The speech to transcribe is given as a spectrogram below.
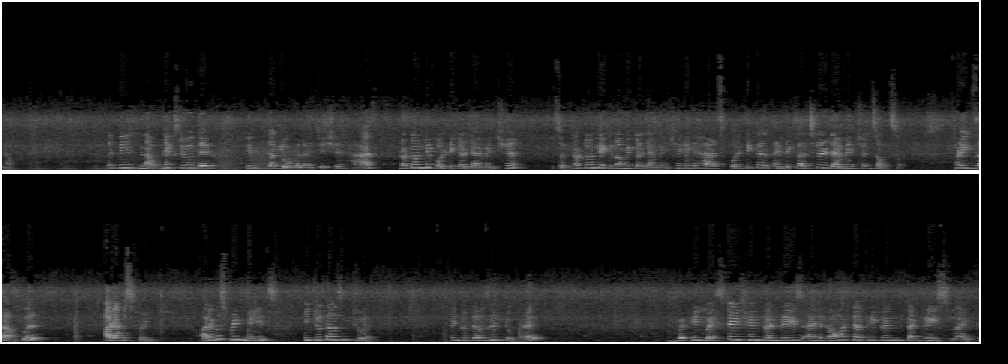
Now that means now next uh, there if the globalization has not only political dimension sorry not only economical dimension it has political and cultural dimensions also. For example Arab Spring. Arab Spring means in 2012 in 2012 in West Asian countries and North African countries like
